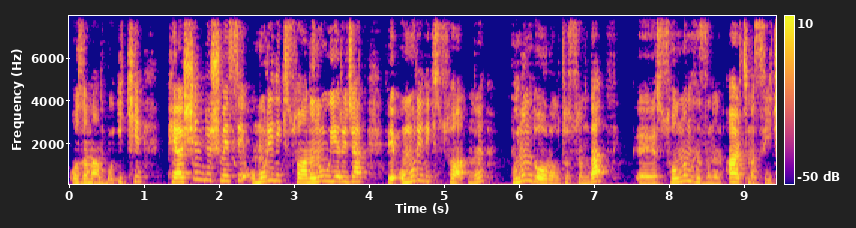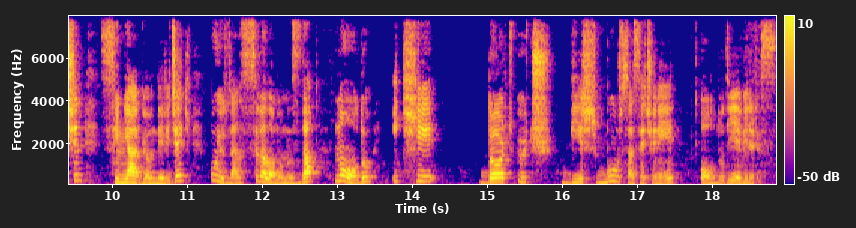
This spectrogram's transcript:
O zaman bu iki. pH'in düşmesi omurilik soğanını uyaracak ve omurilik soğanı bunun doğrultusunda e, solunum hızının artması için sinyal gönderecek. Bu yüzden sıralamamızda ne oldu? 2, 4, 3, 1 Bursa seçeneği oldu diyebiliriz.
